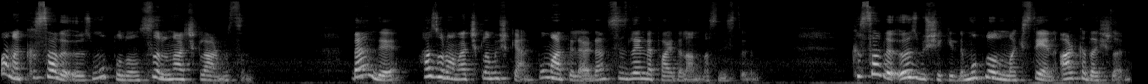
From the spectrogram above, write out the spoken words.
Bana kısa ve öz mutluluğun sırrını açıklar mısın? Ben de hazır onu açıklamışken bu maddelerden sizlerin de faydalanmasını istedim. Kısa ve öz bir şekilde mutlu olmak isteyen arkadaşların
